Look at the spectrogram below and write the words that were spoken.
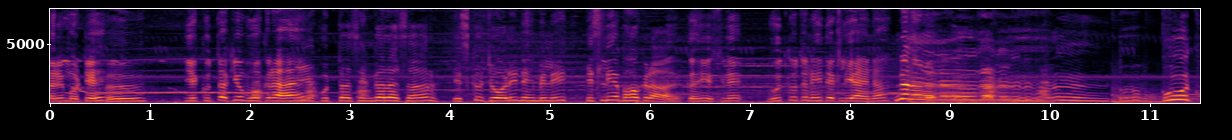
अरे मोटे हाँ? ये कुत्ता क्यों भौंक रहा है ये कुत्ता सिंगल है सर इसको जोड़ी नहीं मिली इसलिए भौंक रहा है कहीं इसने भूत को तो नहीं देख लिया है ना ना ना ना भूत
